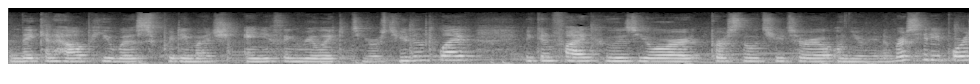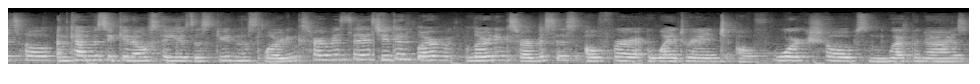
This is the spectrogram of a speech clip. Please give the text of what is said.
and they can help you with pretty much anything related to your student life. You can find who's your personal tutor on your university portal. On campus you can also use the Students Learning Services. Student lear Learning Services offer a wide range of workshops and webinars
